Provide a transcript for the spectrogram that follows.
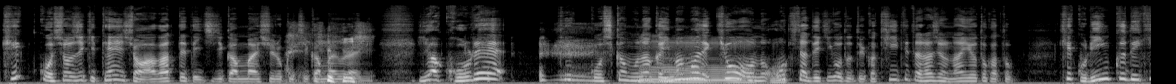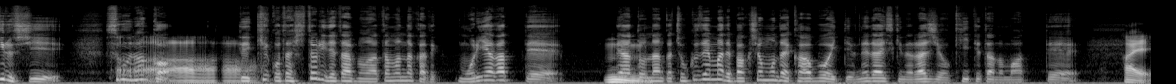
結構正直テンション上がってて、1時間前、収録1時間前ぐらいに。いや、これ、結構、しかもなんか今まで今日の起きた出来事というか、聞いてたラジオの内容とかと結構リンクできるし、すごいなんか、かで、結構た一人で多分頭の中で盛り上がって、うんで、あとなんか直前まで爆笑問題カーボーイっていうね、大好きなラジオを聞いてたのもあって、はい。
